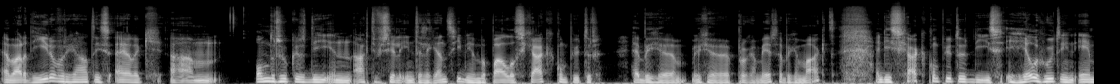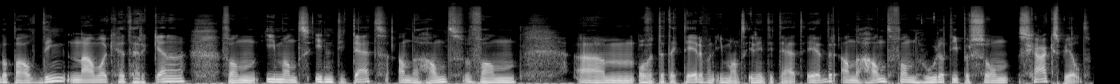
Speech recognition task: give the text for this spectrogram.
En waar het hier over gaat, is eigenlijk um, onderzoekers die een artificiële intelligentie, die een bepaalde schaakcomputer hebben ge, geprogrammeerd, hebben gemaakt. En die schaakcomputer die is heel goed in één bepaald ding, namelijk het herkennen van iemands identiteit aan de hand van um, of het detecteren van iemands identiteit eerder, aan de hand van hoe dat die persoon schaak speelt.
